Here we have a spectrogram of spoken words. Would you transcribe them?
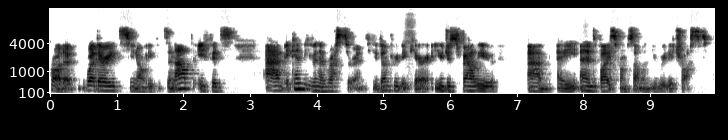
product, whether it's you know if it's an app, if it's um, it can be even a restaurant. You don't really care. You just value um, a, an advice from someone you really trust.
